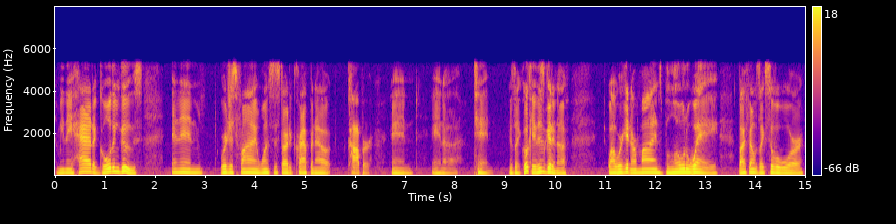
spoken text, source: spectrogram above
I mean, they had a golden goose, and then we're just fine once it started crapping out copper and and uh tin. It's like, okay, this is good enough. While we're getting our minds blown away by films like Civil War,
